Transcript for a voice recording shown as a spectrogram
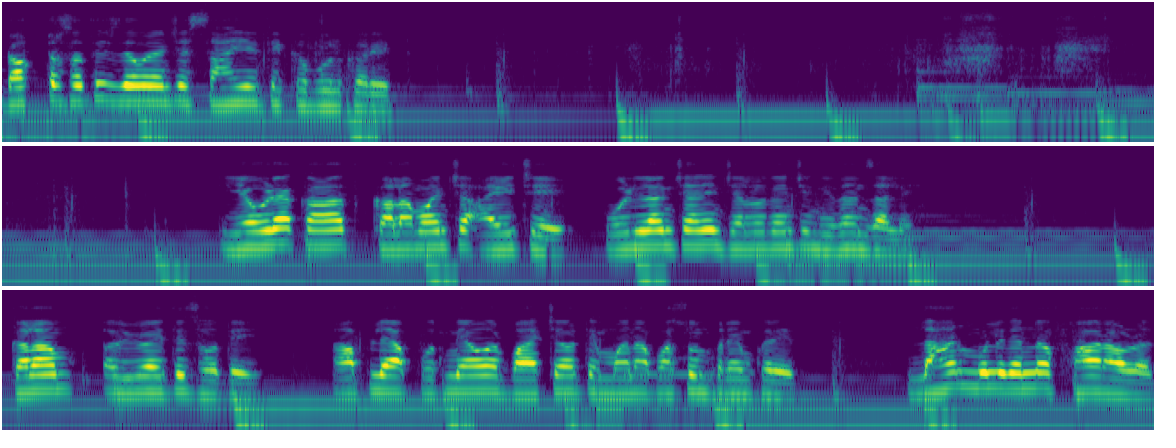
डॉक्टर सतीश धवन यांचे सहाय्य ते कबूल करीत. एवढ्या काळात कलामांच्या आईचे वडिलांचे आणि जलोद्यांचे निधन झाले. कलाम अविवाहितच होते. आपल्या पुतण्यावर बाच्यावर ते मनापासून प्रेम करीत. लहान मुले त्यांना फार आवडत.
